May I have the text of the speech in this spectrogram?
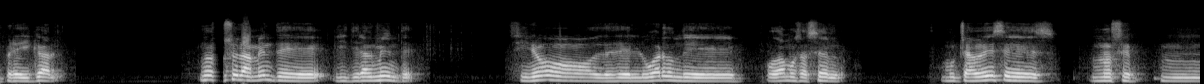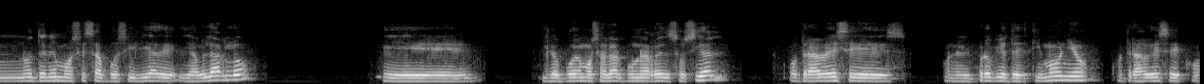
predicar. No solamente literalmente, sino desde el lugar donde podamos hacerlo. Muchas veces no, no tenemos esa posibilidad de, hablarlo eh, y lo podemos hablar por una red social, otras veces con el propio testimonio, otras veces con,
